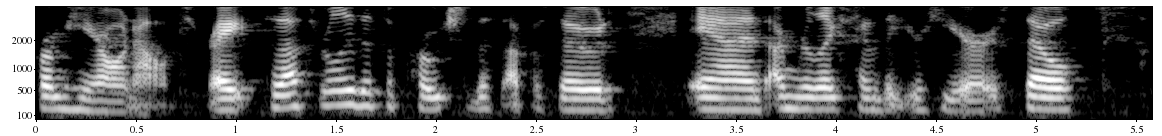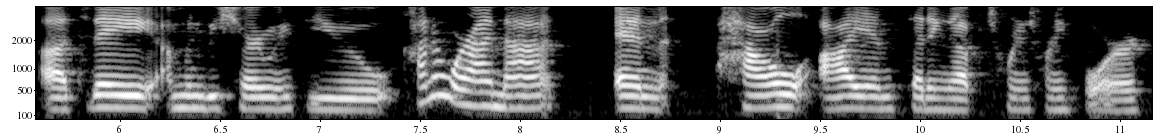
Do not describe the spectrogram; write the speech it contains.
from here on out, right? So that's really this approach to this episode. And I'm really excited that you're here. So, uh, today, I'm going to be sharing with you kind of where I'm at and how I am setting up 2024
